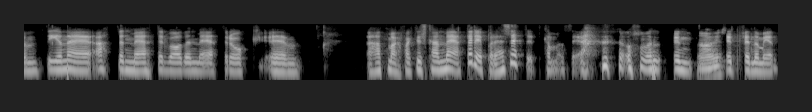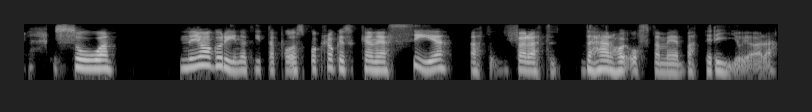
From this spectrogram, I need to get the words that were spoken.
um, det ena är att den mäter vad den mäter och um, att man faktiskt kan mäta det på det här sättet kan man säga, en, nice. ett fenomen. Så när jag går in och tittar på sportklockor så kan jag se att för att det här har ofta med batteri att göra.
